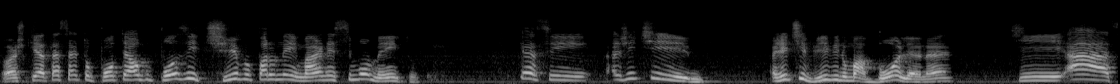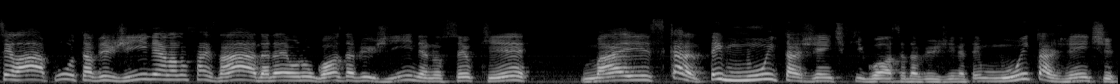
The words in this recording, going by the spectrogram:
eu acho que até certo ponto é algo positivo para o Neymar nesse momento. Porque assim, a gente a gente vive numa bolha, né? Que, ah, sei lá, puta, a Virgínia, ela não faz nada, né? Eu não gosto da Virgínia, não sei o quê. Mas, cara, tem muita gente que gosta da Virgínia, tem muita gente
